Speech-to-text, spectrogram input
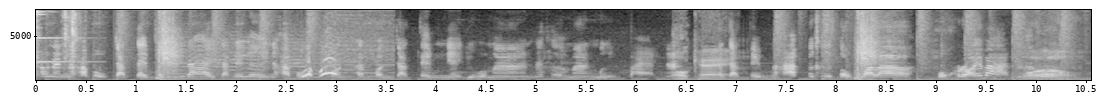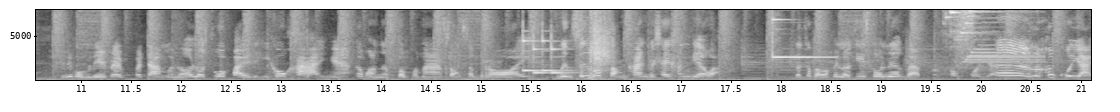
เท่านั้นนะครับผมจัดเต็มเพราะนั้นได้จัดได้เลยนะครับผมผ่อนถ้าผ่อนจัดเต็มเนี่ยอยู่ประมาณน่าจะประมาณ1 8ื่นนะ Okay. ถ้าจัดเต็มนะครับ ก็คือตกวันละ600 บาทนะครับผม Wow. ทีนี้ผมเรียนไปประจำเหมือนเนาะรถทั่วไปอีโคคาร์อย่างเงี้ยก็ผ่อนตกประมาณ2 3 0 0เหมือนซื้อรถ2คันไปใช้คันเดียวอะ่ะแล้วก็แบบว่าเป็นรถที่ตัวเลือกแบบครอบครัวใหญ่เออรถครอบครัวใหญ่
